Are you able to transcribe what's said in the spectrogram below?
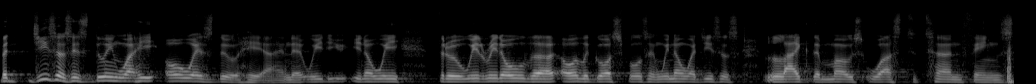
But Jesus is doing what he always do here, and we, you know, we through we read all the all the Gospels, and we know what Jesus liked the most was to turn things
